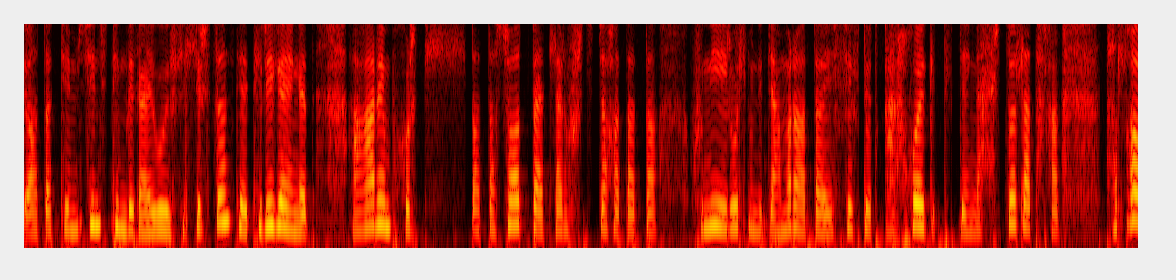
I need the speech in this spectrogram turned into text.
одоо тийм шинж тэмдэг аягүй их илэрсэн. Тэгээ тэрийгээ ингээд агаарын бохирдол одоо шууд байдлаар өрчөж байхад одоо хүний эрүүл мэндэд ямар одоо эффектүүд гарах вэ гэдэгтээ ингээ харьцуулаад харахаар толгоо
